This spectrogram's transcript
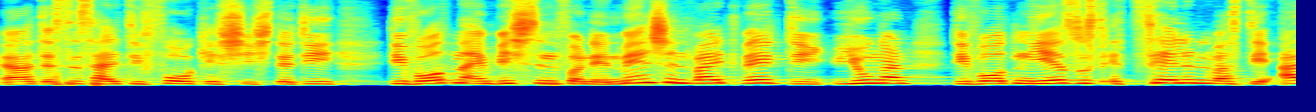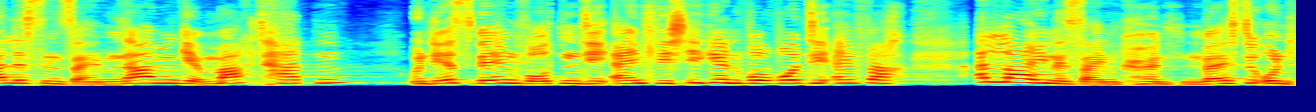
Ja, das ist halt die Vorgeschichte. Die, die wollten ein bisschen von den Menschen weit weg. Die Jüngern, die wollten Jesus erzählen, was die alles in seinem Namen gemacht hatten. Und deswegen wollten die eigentlich irgendwo, wo die einfach alleine sein könnten, weißt du, und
